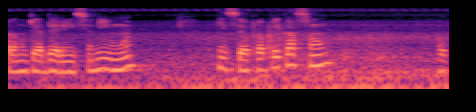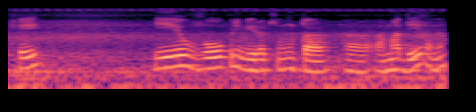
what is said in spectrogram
Para não ter aderência nenhuma. Pincel para aplicação, ok? E eu vou primeiro aqui untar a, a madeira, né?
